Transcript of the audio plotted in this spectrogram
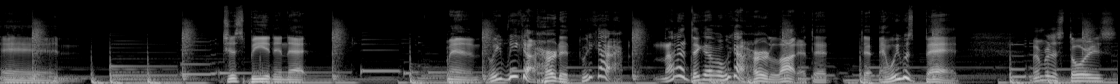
and just being in that man, we, we got hurt at we got now that think of it, we got hurt a lot at that, that and we was bad. Remember the stories?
